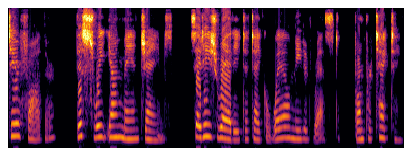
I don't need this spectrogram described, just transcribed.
Dear Father, this sweet young man, James, said he's ready to take a well needed rest from protecting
